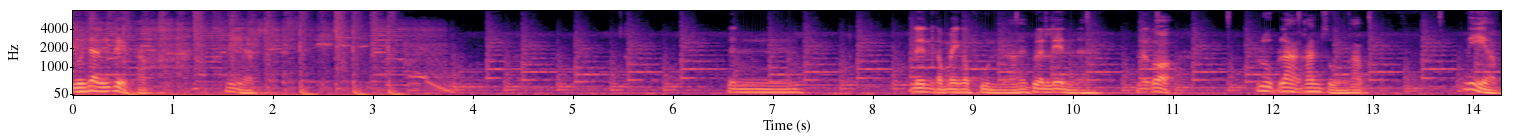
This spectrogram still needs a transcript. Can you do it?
ยูนิชั่นพิเศษครับ นี่ครับ เป็นเล่นกับแมงกะพุนนะให้เพื่อนเล่นนะ แล้วก็รูปร่างขั้นสูงครับ นี่ครับ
